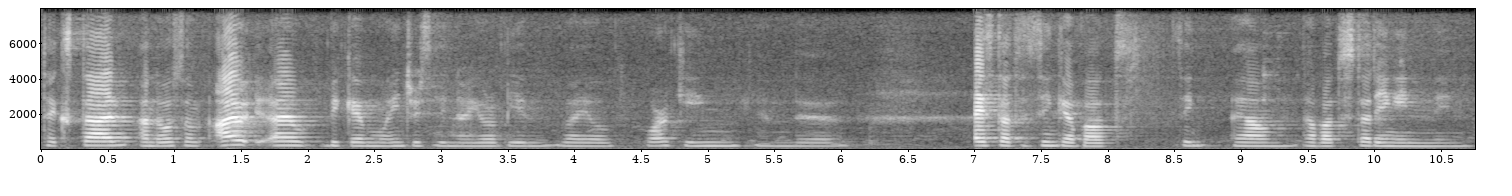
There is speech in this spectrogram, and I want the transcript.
textile, and also I, I became more interested in a European way of working, and uh, I started thinking about think um, about studying in, in,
